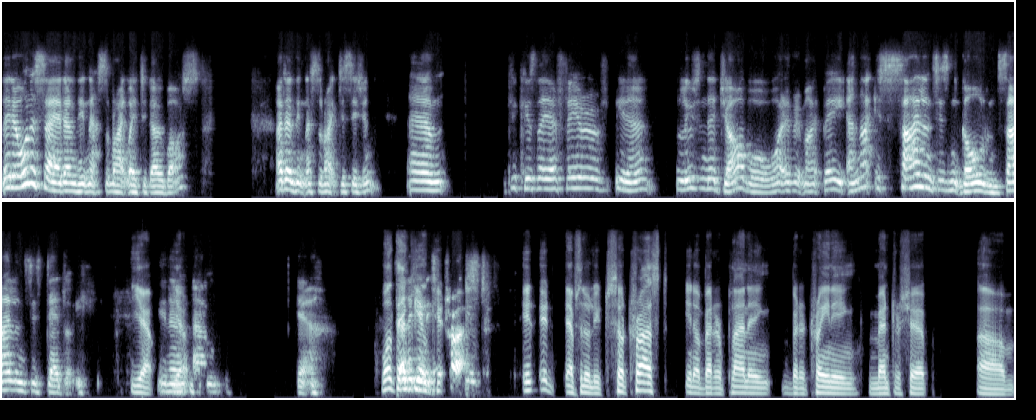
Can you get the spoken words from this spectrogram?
They don't want to say, "I don't think that's the right way to go, boss." I don't think that's the right decision, um, because they have fear of you know losing their job or whatever it might be. And that is silence isn't golden. Silence is deadly. Yeah. You know. Yeah. Um, yeah. Well, thank again, you. trust. It, it absolutely. So trust, you know, better planning, better training, mentorship, um,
